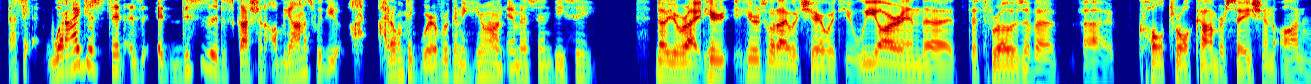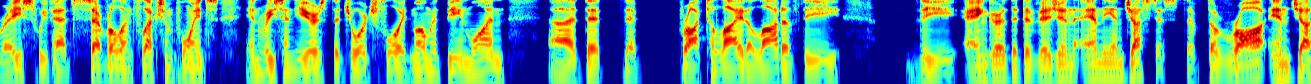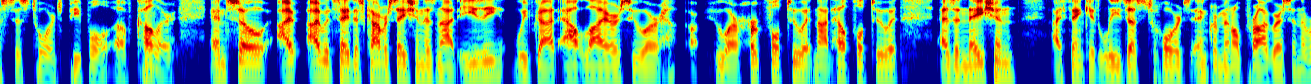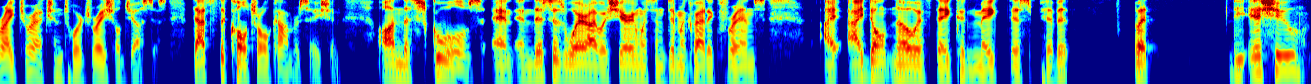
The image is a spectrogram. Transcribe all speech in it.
I say, what I just said is uh, this is a discussion. I'll be honest with you. I, I don't think we're ever going to hear on MSNBC. No, you're right. Here, here's what I would share with you. We are in the the throes of a uh, cultural conversation on race. We've had several inflection points in recent years. The George Floyd moment being one uh, that that brought to light a lot of the the anger, the division, and the injustice, the, the raw injustice towards people of mm-hmm. color. And so I, I would say this conversation is not easy. We've got outliers who are uh, who are hurtful to it, not helpful to it. As a nation, I think it leads us towards incremental progress in the right direction towards racial justice. That's the cultural conversation. On the schools, and, and this is where I was sharing with some Democratic friends, I, I don't know if they could make this pivot, the issue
